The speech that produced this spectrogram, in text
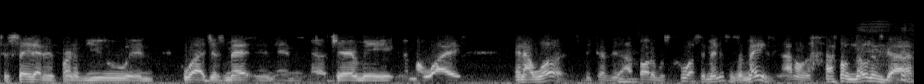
to say that in front of you and who I just met and, and uh, Jeremy and my wife. And I was because I mm-hmm. thought it was cool. I said, "Man, this is amazing. I don't, I don't know this guy,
